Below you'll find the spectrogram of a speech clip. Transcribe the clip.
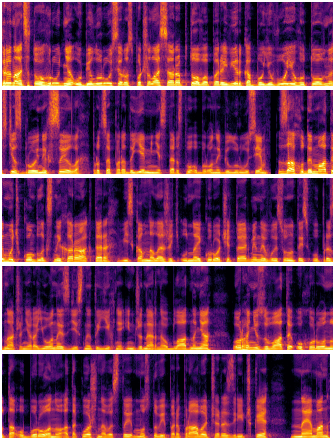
13 грудня у Білорусі розпочалася раптова перевірка бойової готовності збройних сил. Про це передає Міністерство оборони Білорусі. Заходи матимуть комплексний характер. Військам належить у найкоротші терміни висунутись у призначені райони, здійснити їхнє інженерне обладнання, організувати охорону та оборону, а також навести мостові переправи через річки Неман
